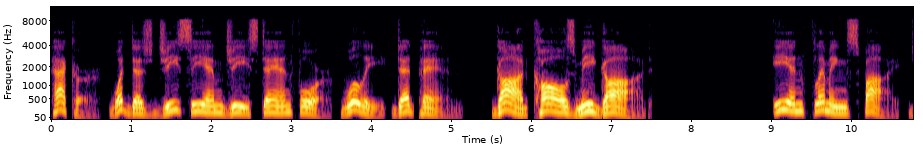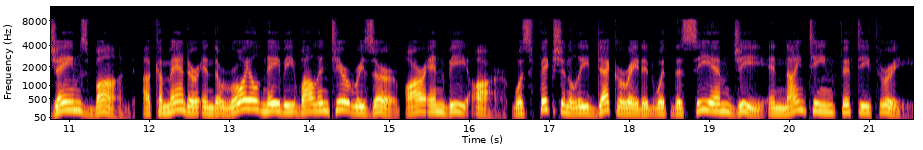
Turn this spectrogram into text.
Hacker, what does GCMG stand for? Woolley deadpan. God calls me God. Ian Fleming's spy, James Bond, a commander in the Royal Navy Volunteer Reserve (RNVR), was fictionally decorated with the CMG in 1953.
